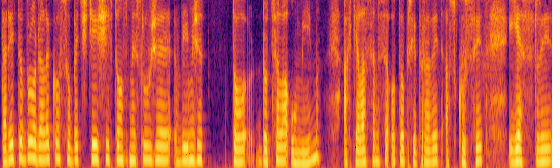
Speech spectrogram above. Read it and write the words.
Tady to bylo daleko sobečtější v tom smyslu, že vím, že to docela umím a chtěla jsem se o to připravit a zkusit, jestli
